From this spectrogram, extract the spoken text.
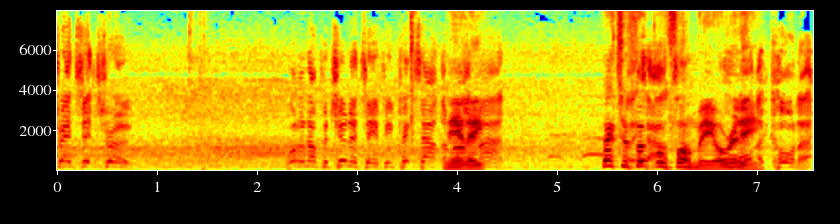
Shreds it through. What an opportunity if he picks out the Nearly. right man. Better Well, football out from me already. For a corner.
